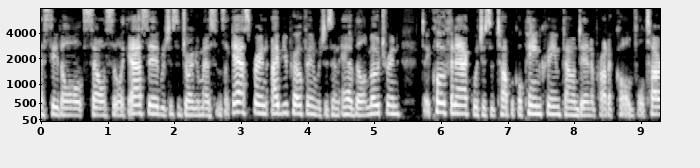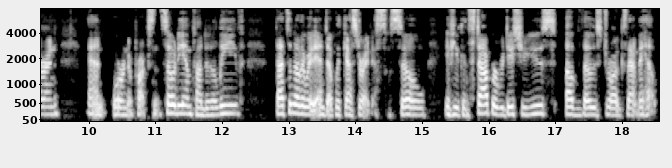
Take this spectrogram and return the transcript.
acetyl salicylic acid, which is a drug in medicines like aspirin, ibuprofen, which is an Advil and Motrin, diclofenac, which is a topical pain cream found in a product called Voltaren, and or naproxen sodium found in Aleve. That's another way to end up with gastritis. So if you can stop or reduce your use of those drugs, that may help.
